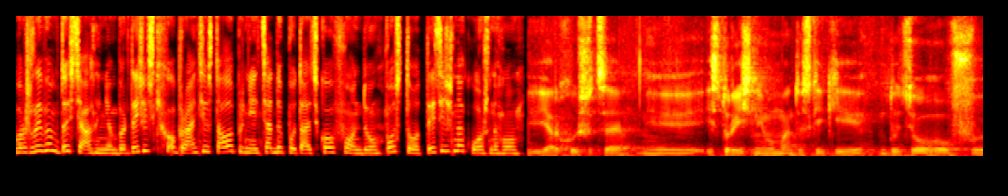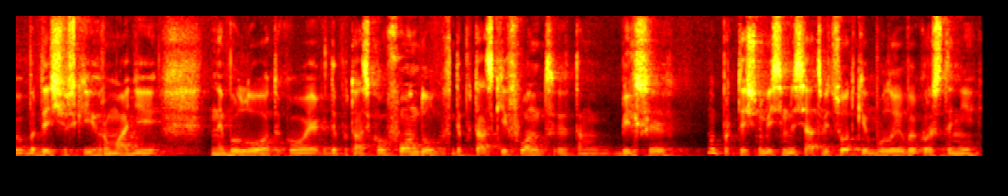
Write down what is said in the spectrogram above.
Важливим досягненням бердичівських обранців стало прийняття депутатського фонду по 100 тисяч на кожного. Я рахую, що це е, історичний момент, оскільки до цього в Бердичівській громаді не було такого як депутатського фонду. Депутатський фонд е, там більше. Ну, практично 80% були використані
